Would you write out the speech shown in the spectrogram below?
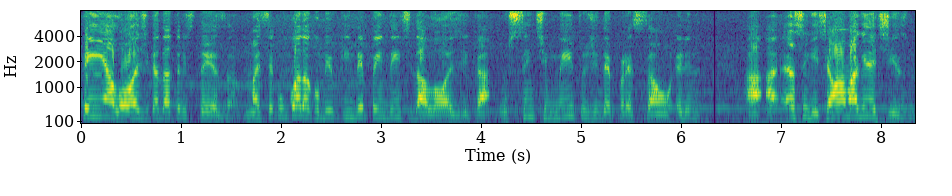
Tem a lógica da tristeza, mas você concorda comigo que independente da lógica, o sentimento de depressão, ele a, a, é o seguinte, é um magnetismo.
